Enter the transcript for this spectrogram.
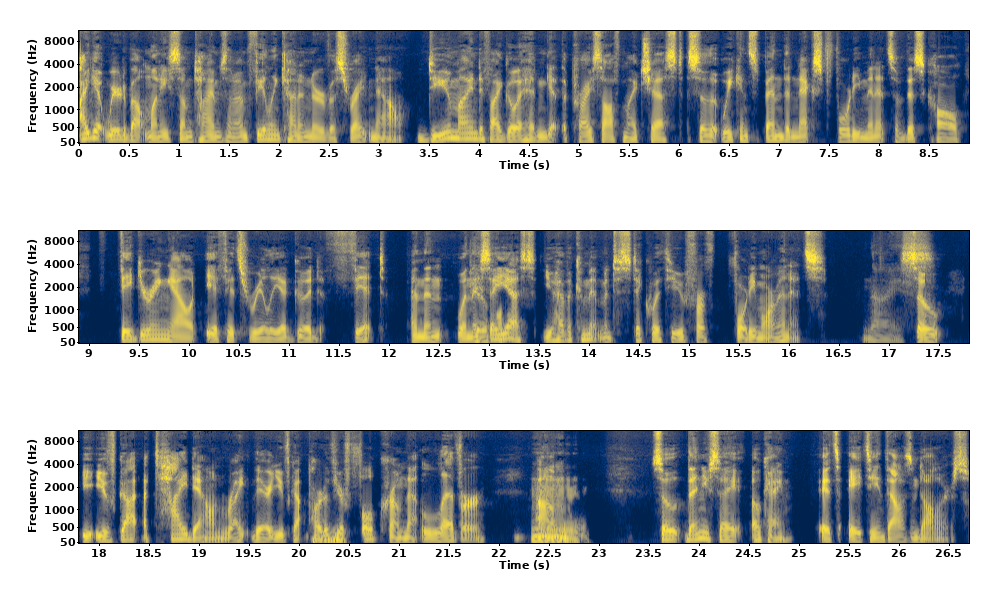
I get weird about money sometimes and I'm feeling kind of nervous right now. Do you mind if I go ahead and get the price off my chest so that we can spend the next 40 minutes of this call figuring out if it's really a good fit? And then when Beautiful. they say yes, you have a commitment to stick with you for 40 more minutes. Nice. So you've got a tie down right there. You've got part mm-hmm. of your fulcrum, that lever. Mm-hmm. Um, so then you say, okay, it's $18,000.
